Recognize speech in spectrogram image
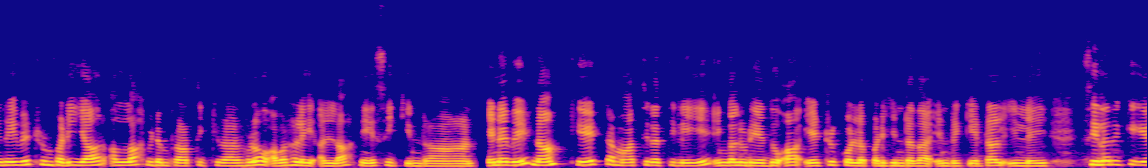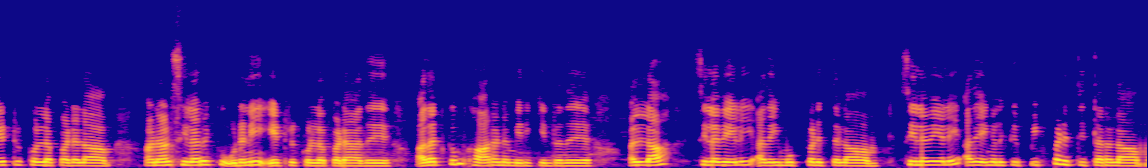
நிறைவேற்றும்படி யார் அல்லாஹ்விடம் பிரார்த்திக்கிறார்களோ அவர்களை அல்லாஹ் நேசிக்கின்றான். எனவே நாம் கேட்ட மாத்திரத்திலேயே எங்களுடைய துஆ ஏற்றுக்கொள்ளப்படுகின்றதா என்று கேட்டால் இல்லை. சிலருக்கு ஏற்றுக்கொள்ளப்படலாம். ஆனால் சிலருக்கு உடனே ஏற்றுக்கொள்ளப்படாது. அதற்கும் காரணம் இருக்கின்றது. அல்லாஹ் சில வேளை அதை முற்படுத்தலாம். சில வேளை அதை எங்களுக்கு பிற்படுத்தி தரலாம்.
